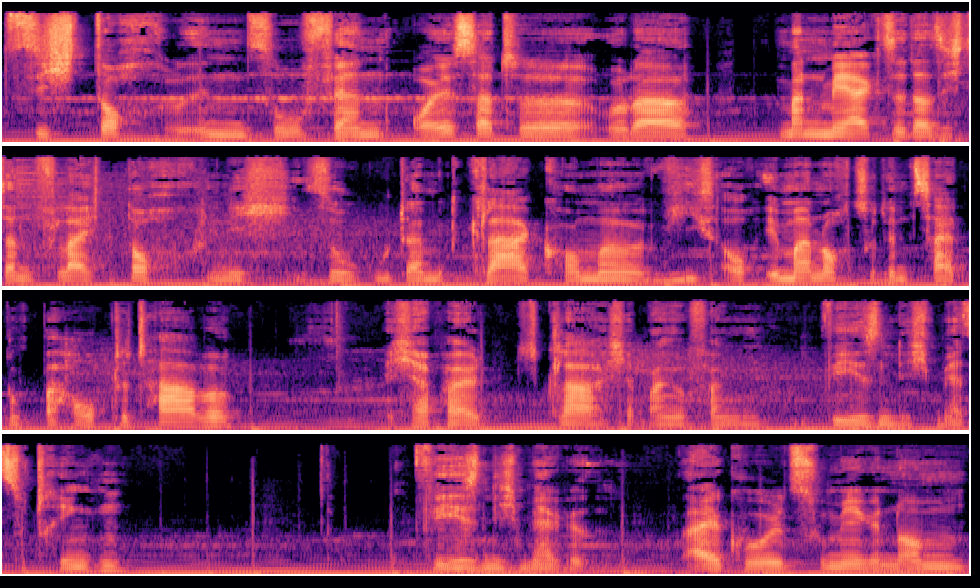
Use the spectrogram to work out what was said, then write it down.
sich doch insofern äußerte oder man merkte, dass ich dann vielleicht doch nicht so gut damit klarkomme, wie ich es auch immer noch zu dem Zeitpunkt behauptet habe. Ich habe halt, klar, ich habe angefangen, wesentlich mehr zu trinken, wesentlich mehr Alkohol zu mir genommen,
